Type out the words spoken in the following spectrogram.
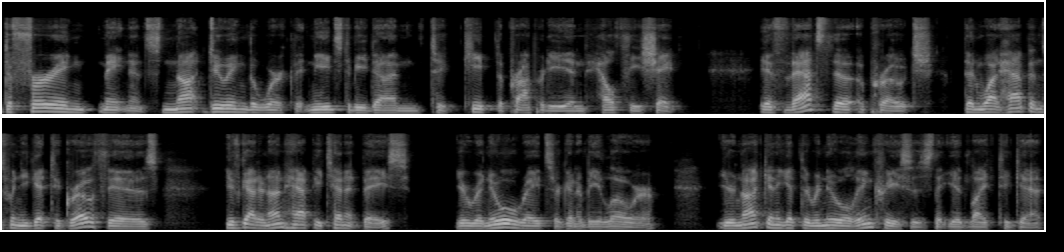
deferring maintenance, not doing the work that needs to be done to keep the property in healthy shape. If that's the approach, then what happens when you get to growth is you've got an unhappy tenant base, your renewal rates are going to be lower, you're not going to get the renewal increases that you'd like to get,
